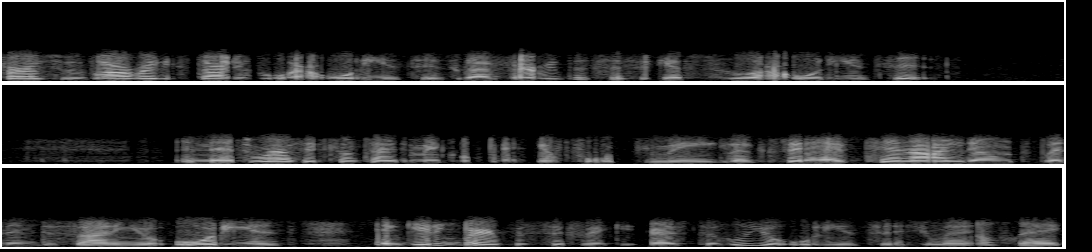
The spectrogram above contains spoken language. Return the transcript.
first we've already started who our audience is. We got very specific as to who our audience is. And that's where I say sometimes you may go back and forth. You may, like I said, have 10 items, but in deciding your audience and getting very specific as to who your audience is, you may, okay,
